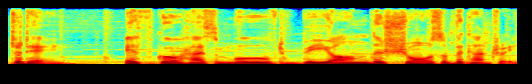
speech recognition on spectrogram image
Today, IFFCO has moved beyond the shores of the country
